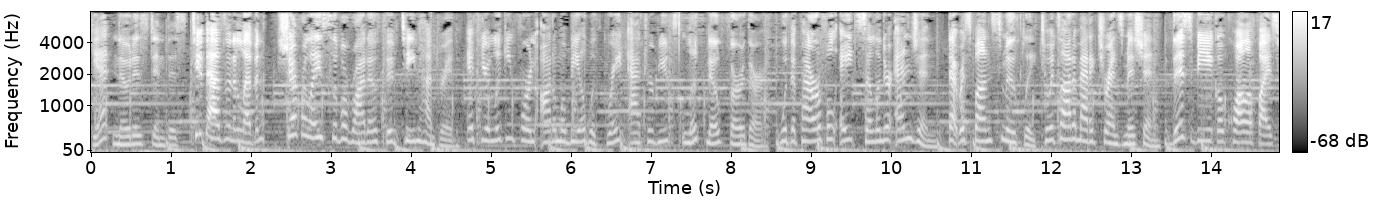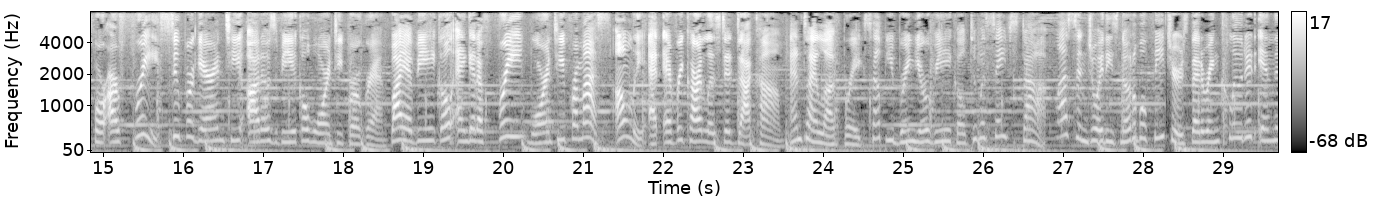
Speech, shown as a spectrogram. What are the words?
Get noticed in this 2011 Chevrolet Silverado 1500. If you're looking for an automobile with great attributes, look no further. With a powerful eight-cylinder engine that responds smoothly to its automatic transmission, this vehicle qualifies for our free Super Guarantee Autos Vehicle Warranty Program. Buy a vehicle and get a free warranty from us only at everycarlisted.com. Anti-lock brakes help you bring your vehicle to a safe stop. Plus, enjoy these notable features that are included in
